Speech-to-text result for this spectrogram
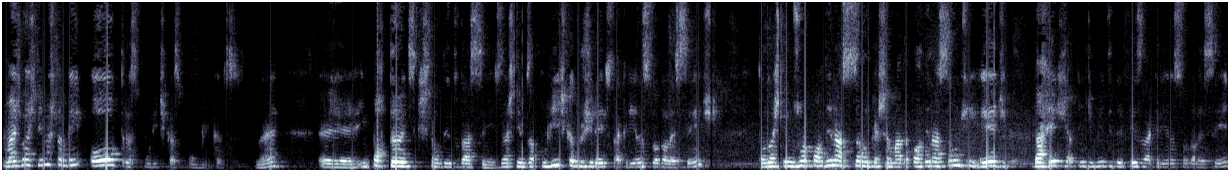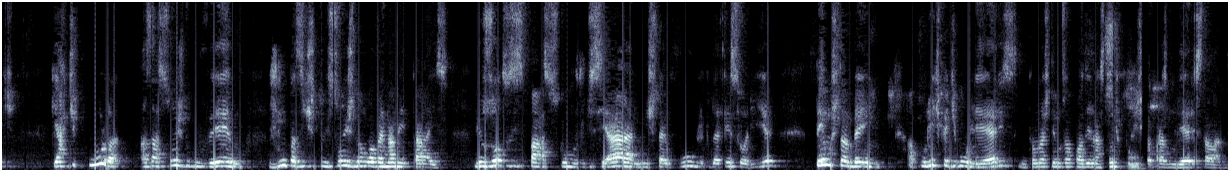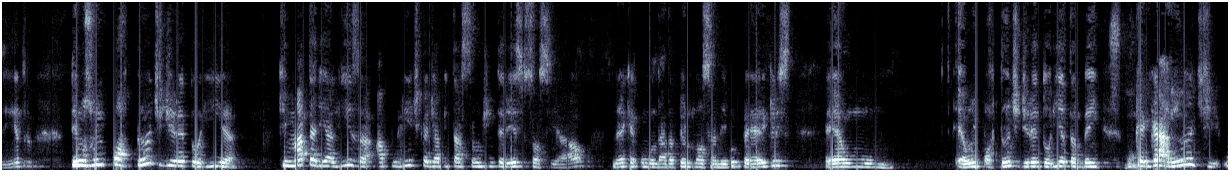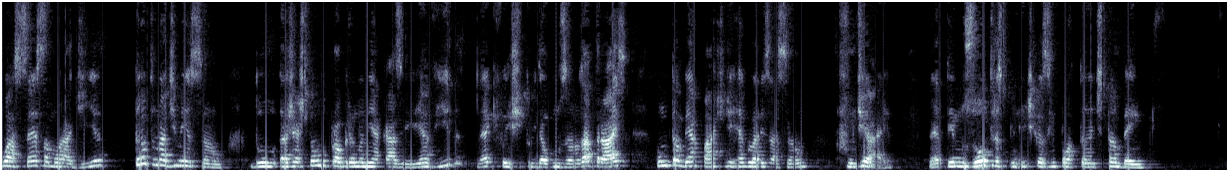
mas nós temos também outras políticas públicas né, é, importantes que estão dentro da SENS. Nós temos a política dos direitos da criança e do adolescente. Então, nós temos uma coordenação que é chamada Coordenação de Rede da Rede de Atendimento e Defesa da Criança e do Adolescente, que articula as ações do governo junto às instituições não governamentais e os outros espaços, como o Judiciário, Ministério Público, Defensoria, temos também a política de mulheres, então nós temos uma coordenação de política para as mulheres está lá dentro. Temos uma importante diretoria que materializa a política de habitação de interesse social, né, que é comandada pelo nosso amigo Pericles. É um é uma importante diretoria também, porque garante o acesso à moradia, tanto na dimensão do, da gestão do programa Minha Casa e Minha Vida, né, que foi instituído alguns anos atrás, como também a parte de regularização fundiária. Né? Temos outras políticas importantes também,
